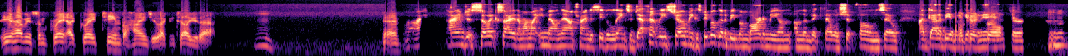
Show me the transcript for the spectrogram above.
you're having some great a great team behind you. I can tell you that. Mm. Okay. Well, I, I am just so excited. I'm on my email now trying to see the link. So definitely show me because people are going to be bombarding me on, on the Vic Fellowship phone. So I've got to be able to okay, get an so, answer. Mm-hmm.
